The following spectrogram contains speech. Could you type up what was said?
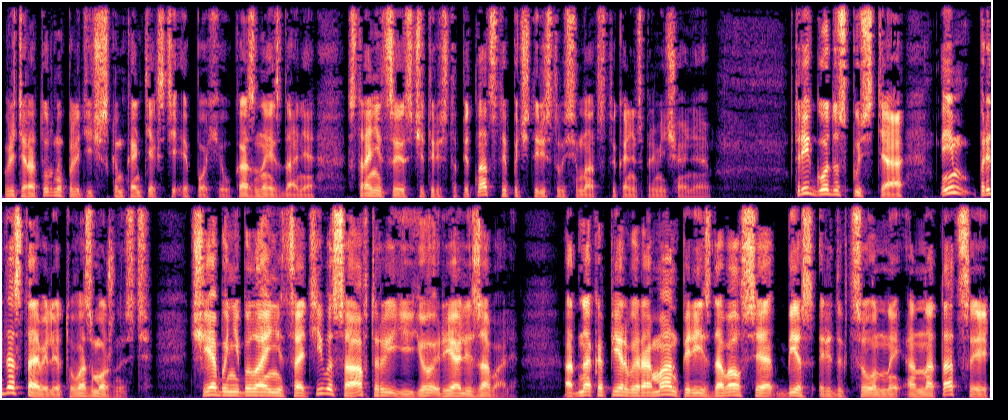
в литературно-политическом контексте эпохи. Указанное издание. Страницы с 415 по 418. Конец примечания. Три года спустя им предоставили эту возможность. Чья бы ни была инициатива, соавторы ее реализовали. Однако первый роман переиздавался без редакционной аннотации,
